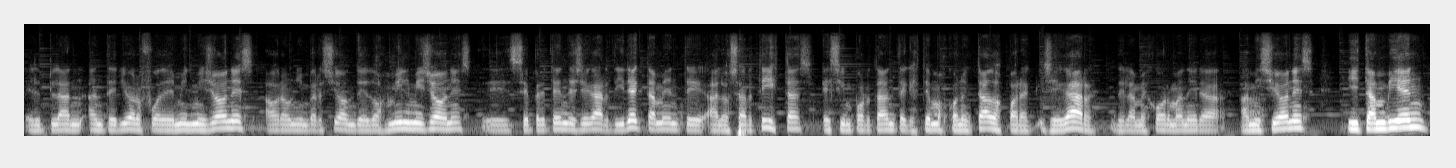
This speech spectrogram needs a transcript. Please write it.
El plan anterior fue de mil millones, ahora una inversión de dos mil millones. Eh, se pretende llegar directamente a los artistas. Es importante que estemos conectados para llegar de la mejor manera a misiones. Y también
